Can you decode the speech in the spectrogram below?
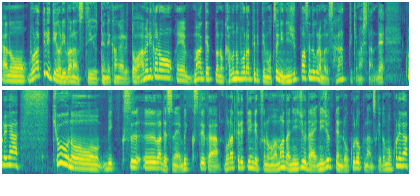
あの、ボラティリティのリバランスという点で考えると、アメリカの、えー、マーケットの株のボラティリティもついに20%ぐらいまで下がってきましたんで、これが、今日のビックスはですね、ビックスというか、ボラティリティインデックスの方はまだ20代、20.66なんですけども、これが、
